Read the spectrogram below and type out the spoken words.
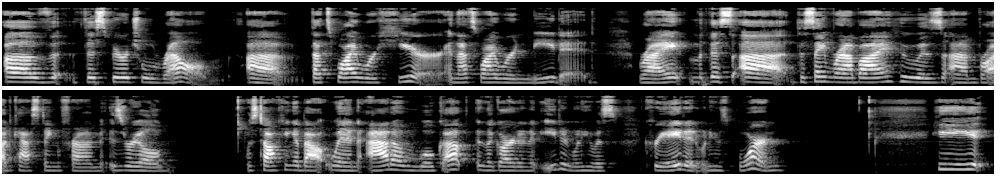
of the spiritual realm. Um, that's why we're here and that's why we're needed right? This, uh, the same rabbi who was um, broadcasting from Israel was talking about when Adam woke up in the Garden of Eden when he was created, when he was born, he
